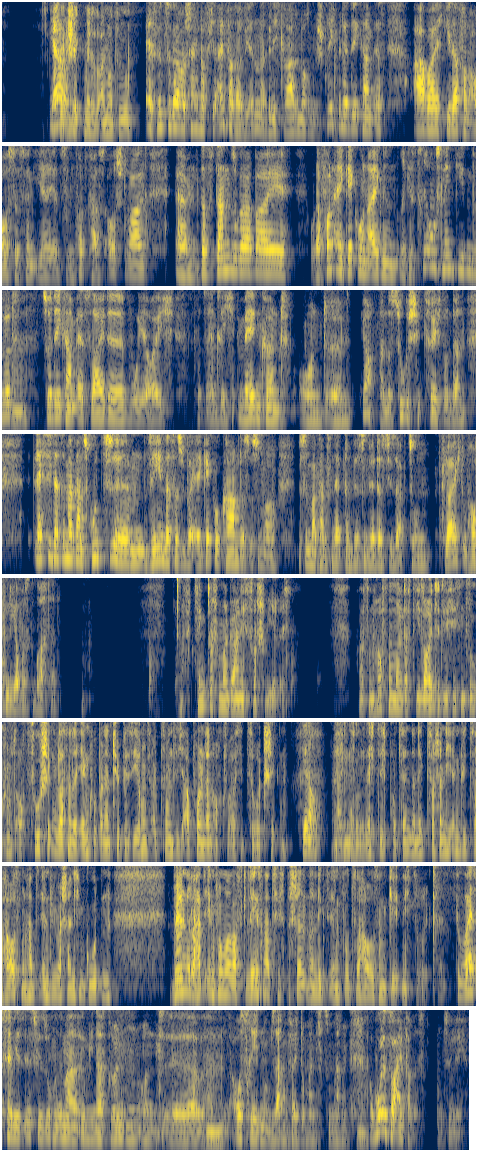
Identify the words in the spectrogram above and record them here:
Ja, Schick, schickt mir das einmal zu. Es wird sogar wahrscheinlich noch viel einfacher werden. Da bin ich gerade noch im Gespräch mit der DKMS. Aber ich gehe davon aus, dass wenn ihr jetzt diesen Podcast ausstrahlt, ähm, dass es dann sogar bei oder von El Gecko einen eigenen Registrierungslink geben wird zur DKMS-Seite, wo ihr euch letztendlich melden könnt und ähm, ja, dann das zugeschickt kriegt und dann lässt sich das immer ganz gut ähm, sehen, dass das über El Gecko kam. Das ist immer, ist immer ganz nett. Dann wissen wir, dass diese Aktion vielleicht und hoffentlich auch was gebracht hat. Das klingt doch schon mal gar nicht so schwierig. Also dann hoffen wir mal, dass die Leute, die sich in Zukunft auch zuschicken lassen oder irgendwo bei einer Typisierungsaktion sich abholen, dann auch quasi zurückschicken. Genau. Ich finde so wichtig. 60 Prozent, dann liegt es wahrscheinlich irgendwie zu Hause. Man hat es irgendwie wahrscheinlich im guten Willen oder hat irgendwo mal was gelesen, hat sich's bestellt und dann liegt's irgendwo zu Hause und geht nicht zurück. Du weißt ja, wie es ist. Wir suchen immer irgendwie nach Gründen und äh, Ausreden, um Sachen vielleicht auch mal nicht zu machen. Obwohl es so einfach ist, natürlich.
